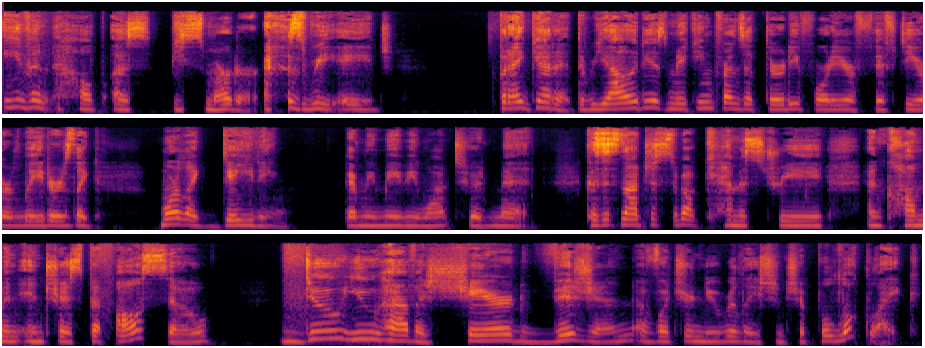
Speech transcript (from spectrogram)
even help us be smarter as we age. But I get it. The reality is making friends at 30, 40, or 50 or later is like more like dating than we maybe want to admit. Because it's not just about chemistry and common interests, but also do you have a shared vision of what your new relationship will look like?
